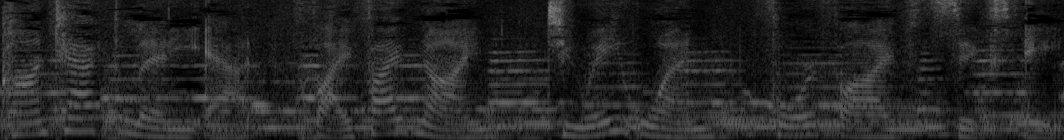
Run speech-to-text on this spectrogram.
Contact Letty at 559 281 4568.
